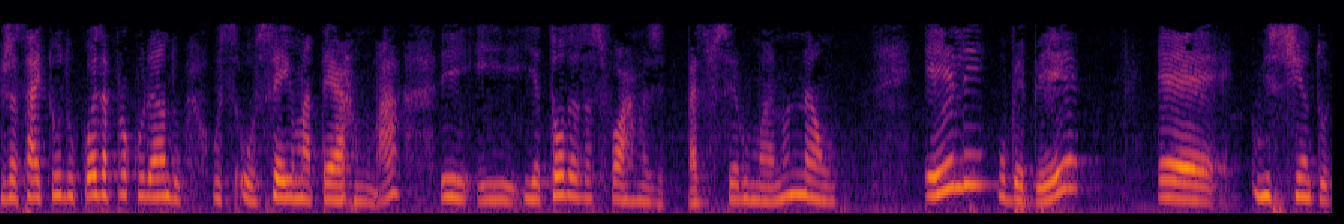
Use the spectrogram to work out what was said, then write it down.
e já sai tudo coisa procurando o, o seio materno, ah? e, e, e todas as formas. Mas o ser humano não. Ele, o bebê, é, o instinto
